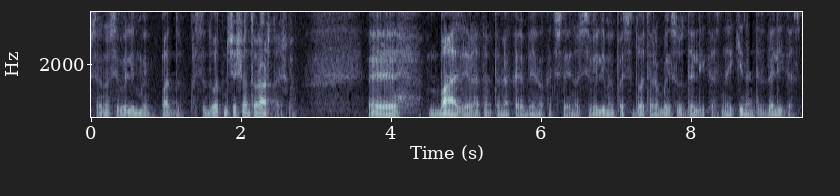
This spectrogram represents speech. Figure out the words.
štai nusivylimui pasiduotum čia šventų raštą, aišku. E, bazė yra tame kalbėjime, kad štai nusivylimui pasiduoti yra baisus dalykas, naikinantis dalykas.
